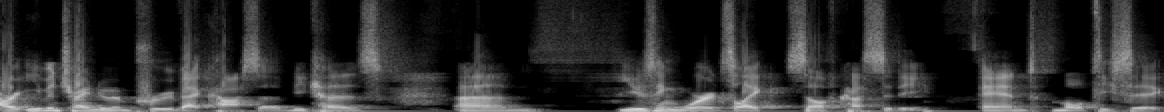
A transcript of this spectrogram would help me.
are even trying to improve at CASA because um, using words like self custody and multi sig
